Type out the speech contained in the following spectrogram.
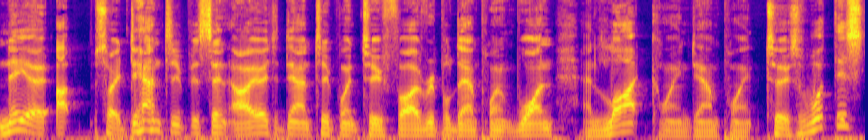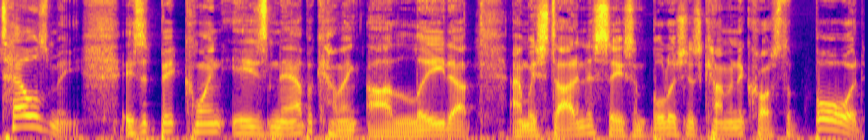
Neo up, sorry, down 2%, IOTA down 2.25, Ripple down 0.1, and Litecoin down 0.2. So what this tells me is that Bitcoin is now becoming our leader, and we're starting to see some bullishness coming across the board.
